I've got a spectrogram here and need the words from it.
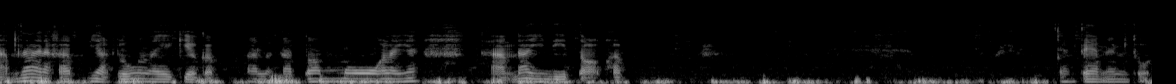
ามได้นะครับ อยากรู้อะไรเกี่ยวกับอะตอมโมอะไรเงี้ย ถามได้ยินดีตอบครับแต้มแต้มไม่มีโทษ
